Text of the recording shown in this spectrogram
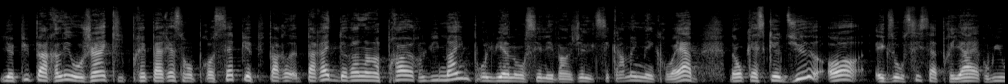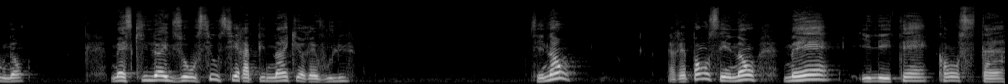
il a pu parler aux gens qui préparaient son procès, puis il a pu paraître devant l'empereur lui-même pour lui annoncer l'Évangile. C'est quand même incroyable. Donc, est-ce que Dieu a exaucé sa prière, oui ou non? Mais est-ce qu'il l'a exaucé aussi rapidement qu'il aurait voulu? C'est non. La réponse est non, mais il était constant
